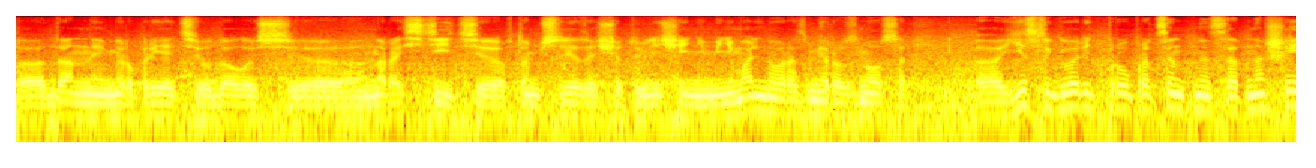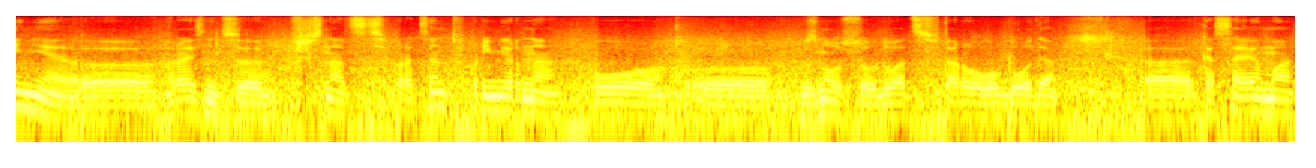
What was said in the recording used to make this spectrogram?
Э, данные мероприятия удалось э, нарастить, э, в том числе за счет увеличения минимального размера взноса. Если говорить про процентное соотношение, разница в 16% примерно по взносу 2022 года. Э, касаемо,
